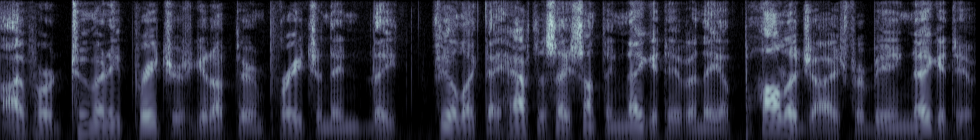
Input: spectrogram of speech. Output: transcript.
I've heard too many preachers get up there and preach, and they they feel like they have to say something negative and they apologize for being negative.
